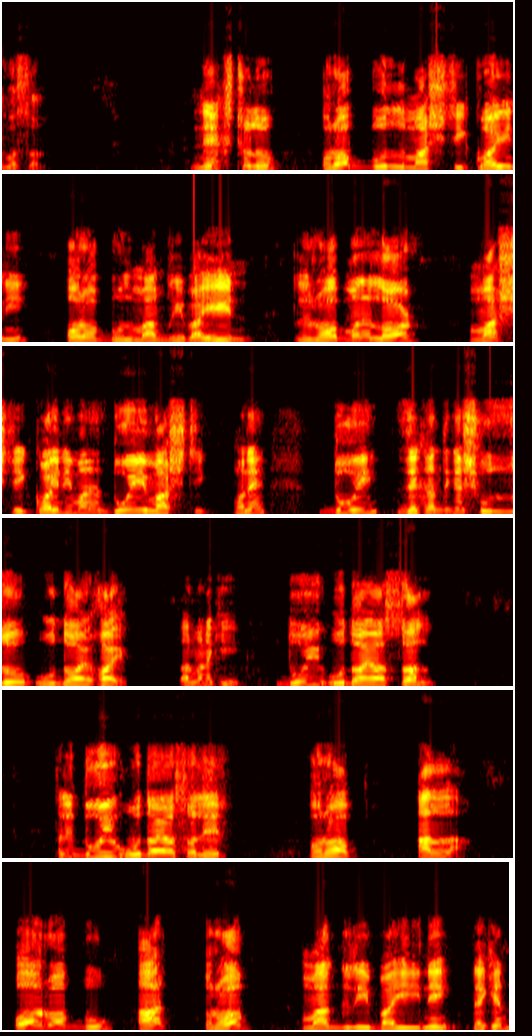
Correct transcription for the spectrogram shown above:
বচন। নেক্সট হলো, রব্বুল মাসটি কয়নি ও রব্বুল মাগরিবাইন রব মানে লর্ড মাসটি কয়নি মানে দুই মাসটি মানে দুই যেখান থেকে সূর্য উদয় হয়। তার মানে কি? দুই উদয় অচল তাহলে দুই উদয় অচলের রব আল্লাহ। অরব্বু আর রব মাগরিবাইনে দেখেন,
